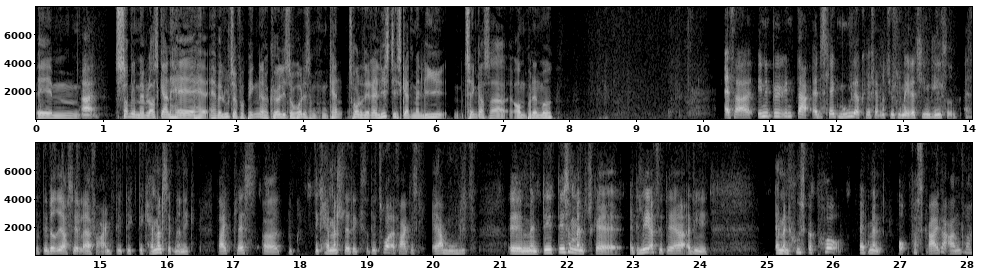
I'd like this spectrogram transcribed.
Øhm, Nej. Så vil man vel også gerne have, have, have valuta for pengene og køre lige så hurtigt, som den kan. Tror du, det er realistisk, at man lige tænker sig om på den måde? Altså, inde i byen, der er det slet ikke muligt at køre 25 km i timen hele tiden. Altså, det ved jeg selv af erfaring. Det, det, det kan man simpelthen ikke. Der er ikke plads, og du, det kan man slet ikke. Så det tror jeg faktisk er muligt. Øh, men det, det, som man skal appellere til, det er, at vi at man husker på, at man forskrækker andre.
